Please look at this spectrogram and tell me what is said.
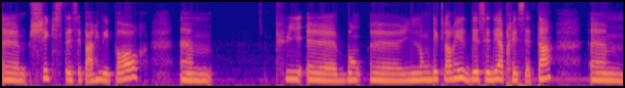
euh, je sais qu'ils s'étaient séparés des ports. Euh, puis, euh, bon, ils l'ont déclaré décédé après 7 ans. Euh,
